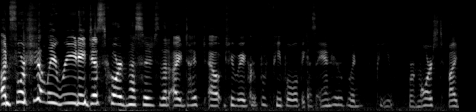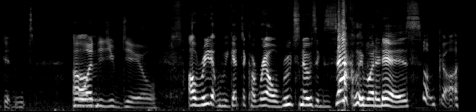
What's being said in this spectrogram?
unfortunately read a Discord message that I typed out to a group of people because Andrew would be remorsed if I didn't. what Um, did you do? I'll read it when we get to Kirill. Roots knows exactly what it is. Oh God.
